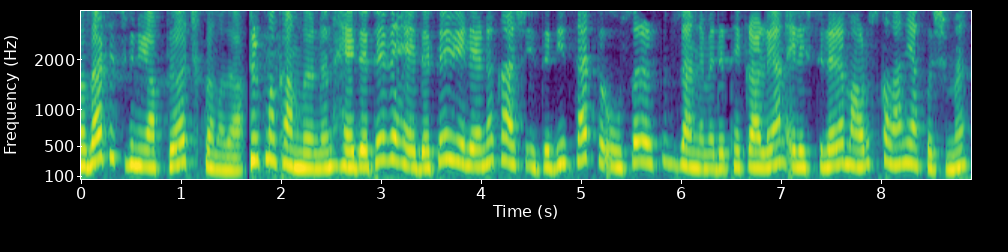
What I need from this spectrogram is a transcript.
Pazartesi günü yaptığı açıklamada Türk makamlarının HDP ve HDP üyelerine karşı izlediği sert ve uluslararası düzenlemede tekrarlayan eleştirilere maruz kalan yaklaşımı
